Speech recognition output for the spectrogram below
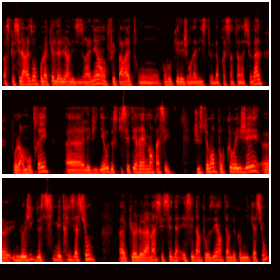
parce que c'est la raison pour laquelle d'ailleurs les Israéliens ont fait paraître, ont convoqué les journalistes de la presse internationale pour leur montrer euh, les vidéos de ce qui s'était réellement passé, justement pour corriger une logique de symétrisation que le Hamas essaie d'imposer en termes de communication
